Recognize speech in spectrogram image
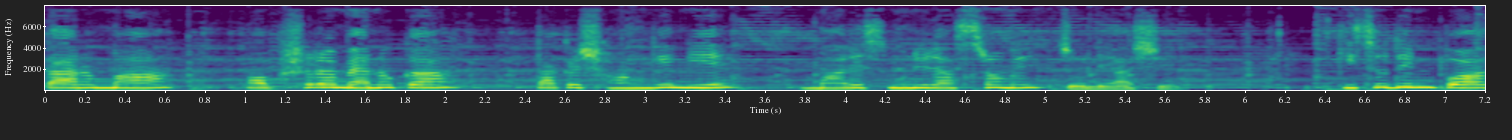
তার মা অপ্সরা মেনকা তাকে সঙ্গে নিয়ে মারিস মুনির আশ্রমে চলে আসে। কিছুদিন পর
